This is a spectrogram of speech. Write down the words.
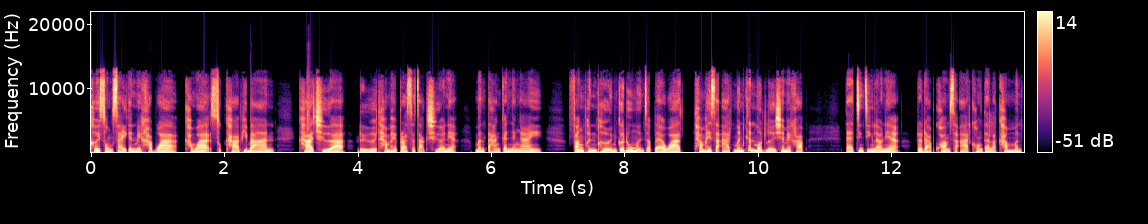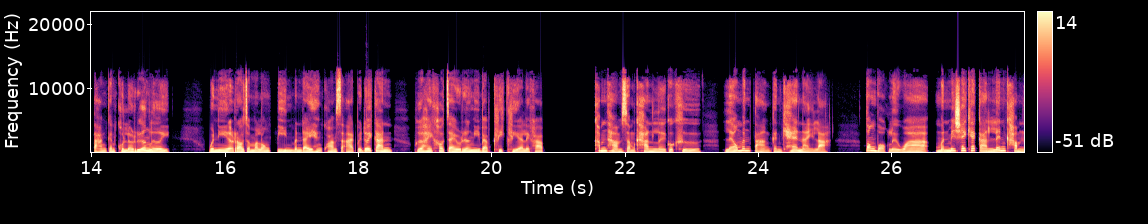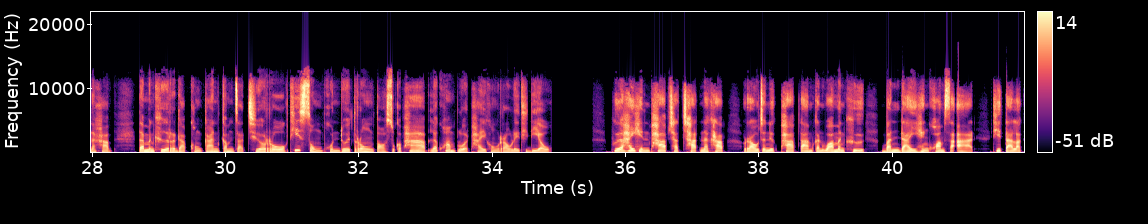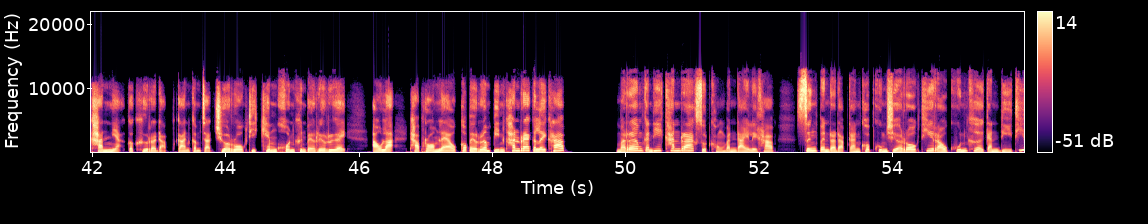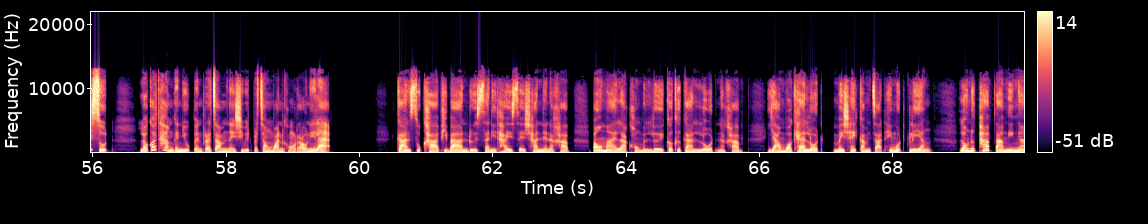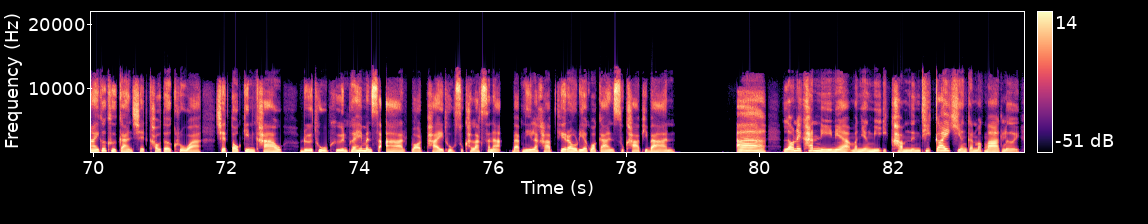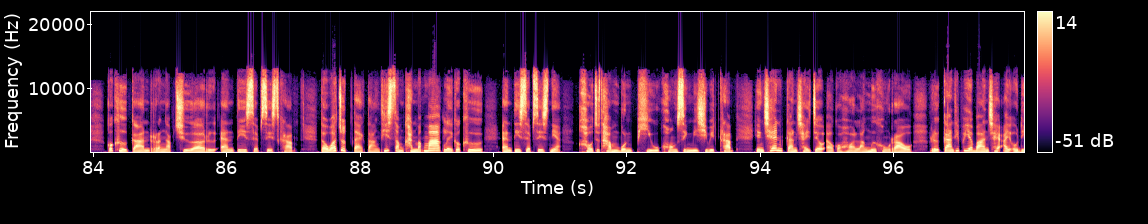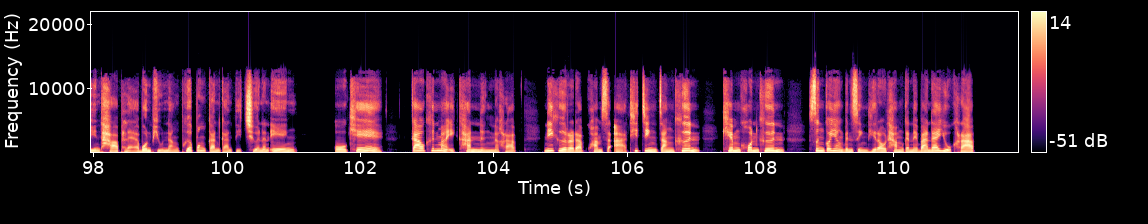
เคยสงสัยกันไหมครับว่าคำว่าสุขาพิบาลฆ่าเชื้อ หรือทำให้ปราศจากเชื้อเนี่ยมันต่างกันยังไง ฟังเผินๆก็ดูเหมือนจะแปลว่าทำให้สะอาดเหมือนกันหมดเลยใช่ไหมครับ แต่จริงๆแล้วเนี่ยระดับความสะอาดของแต่ละคำมันต่างกันคนละเรื่องเลย วันนี้เราจะมาลองปีนบันไดแห่งความสะอาดไปด้วยกัน เพื่อให้เข้าใจเรื่องนี้แบบเคลียร์เลยครับคำถามสำคัญเลยก็คือ แล้วมันต่างกันแค่ไหนล่ะ ต้องบอกเลยว่ามันไม่ใช่แค่การเล่นคำนะครับ แต่มันคือระดับของการกำจัดเชื้อโรคที่ส่งผลโดยตรงต่อสุขภาพและความปลอดภัยของเราเลยทีเดียว เพื่อให้เห็นภาพชัดๆนะครับ เราจะนึกภาพตามกันว่ามันคือ บันไดแห่งความสะอาด ที่แต่ละขั้นเนี่ยก็คือระดับการกำจัดเชื้อโรคที่เข้มข้นขึ้นไปเรื่อยๆ เอาละถ้าพร้อมแล้วก็ไปเริ่มปีนขั้นแรกกันเลยครับ มาเริ่มกันที่ขั้นแรกสุดของบันไดเลยครับ ซึ่งเป็นระดับการควบคุมเชื้อโรคที่เราคุ้นเคยกันดีที่สุด แล้วก็ทำกันอยู่เป็นประจำในชีวิตประจำวันของเรานี่แหละ การสุขาพิบาลหรือ sanitization เนี่ยนะครับ เป้าหมายหลักของมันเลยก็คือการลดนะครับ ย้ำว่าแค่ลดไม่ใช่กำจัดให้หมดเกลี้ยง ลองนึกภาพตามง่ายๆก็คือการเช็ดเคาน์เตอร์ครัว เช็ดโต๊ะกินข้าว หรือถูพื้นเพื่อให้มันสะอาด ปลอดภัยถูกสุขลักษณะ แบบนี้แหละครับ ที่เราเรียกว่าการสุขาพิบาล อ่า แล้วในขั้นนี้เนี่ยมันยังมีอีกคำหนึ่งที่ใกล้เคียงกันมากๆเลย ก็คือการระงับเชื้อหรือ antisepsis ครับ แต่ว่าจุดแตกต่างที่สำคัญมากๆเลยก็คือ antisepsis เนี่ยเขาจะทำบนผิวของสิ่งมีชีวิตครับ อย่างเช่น การใช้เจลแอลกอฮอล์ล้างมือของเรา หรือการที่พยาบาลใช้ไอโอดีนทาแผลบนผิวหนังเพื่อป้องกันการติดเชื้อนั่นเอง โอเคก้าวขึ้นมาอีกขั้นหนึ่งนะครับ นี่คือระดับความสะอาดที่จริงจังขึ้น เข้มข้นขึ้น ซึ่งก็ยังเป็นสิ่งที่เราทำกันในบ้านได้อยู่ครับ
